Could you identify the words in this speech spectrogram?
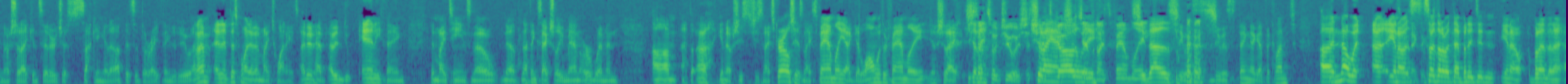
you know? Should I consider just sucking it up? Is it the right thing to do? And I'm and at this point, I'm in my 20s. I didn't have I didn't do anything in my teens. No, no, nothing sexually, men or women. Um, I thought, uh, you know, she's she's a nice girl. She has a nice family. I get along with her family. You know, should I? You should I? so Jewish. It's should nice I girl, she has a nice family. She does. She was. she was thing. I got verklempt. Uh, no, but uh, you know, so I thought about that, but it didn't. You know, but then I, I,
